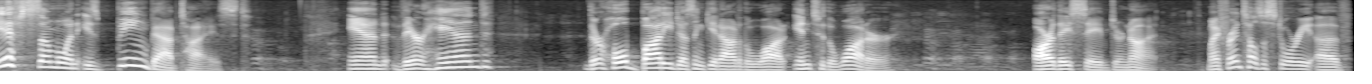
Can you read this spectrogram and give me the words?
if someone is being baptized and their hand, their whole body doesn't get out of the water into the water, are they saved or not? My friend tells a story of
